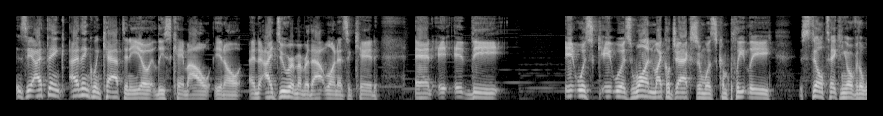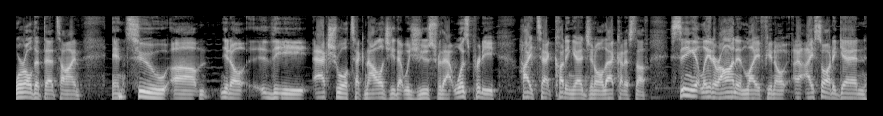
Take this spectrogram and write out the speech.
See, I think I think when Captain EO at least came out, you know, and I do remember that one as a kid, and it, it the it was it was one Michael Jackson was completely still taking over the world at that time, and two, um, you know, the actual technology that was used for that was pretty high tech, cutting edge, and all that kind of stuff. Seeing it later on in life, you know, I, I saw it again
